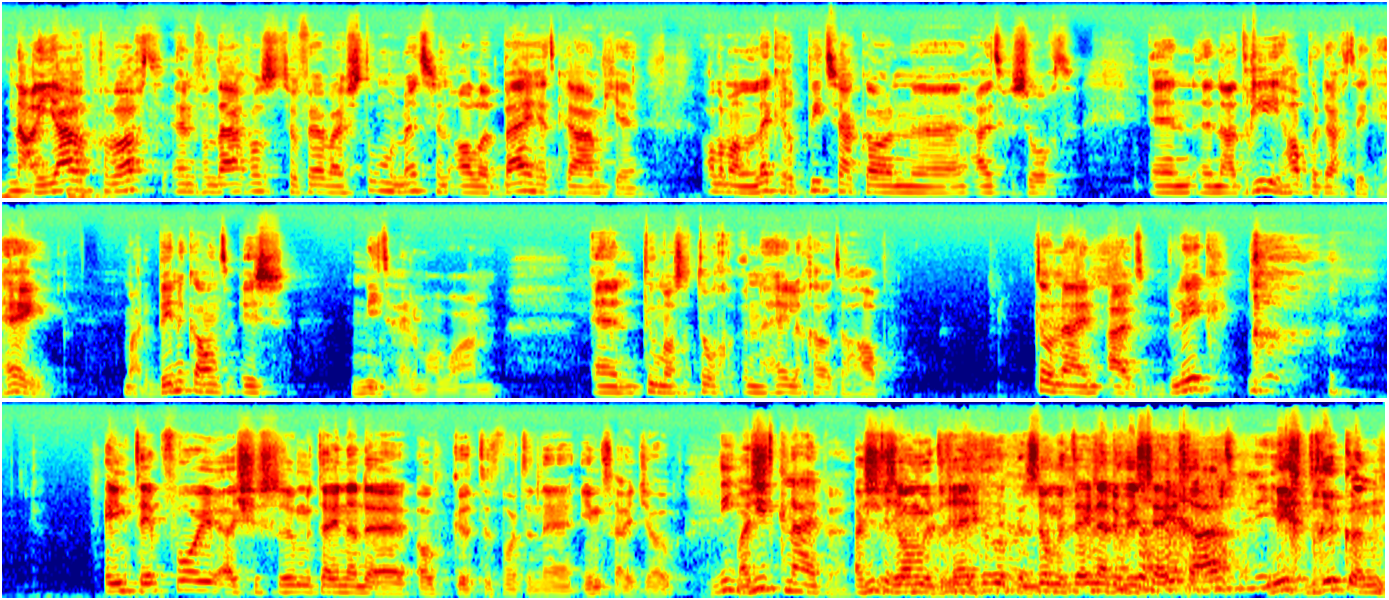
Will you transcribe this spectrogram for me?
nou een jaar op gewacht. En vandaag was het zover. Wij stonden met z'n allen bij het kraampje. Allemaal een lekkere pizzakoon eh uitgezocht. En eh, na drie happen dacht ik, hé, hey, maar de binnenkant is niet helemaal warm. En toen was het toch een hele grote hap. Tonijn uit blik. Eén tip voor je, als je zo meteen naar de... Oh, kut, het wordt een eh, inside joke. Niet, Maar als niet knijpen. Als je niet zo meteen, zo meteen naar de wc gaat, niet drukken.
